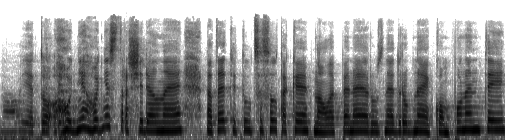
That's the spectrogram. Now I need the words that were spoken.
No, je to hodně, hodně strašidelné. Na té titulce jsou také nalepené různé drobné komponenty,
